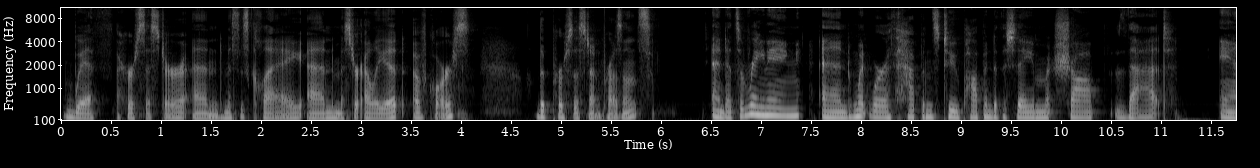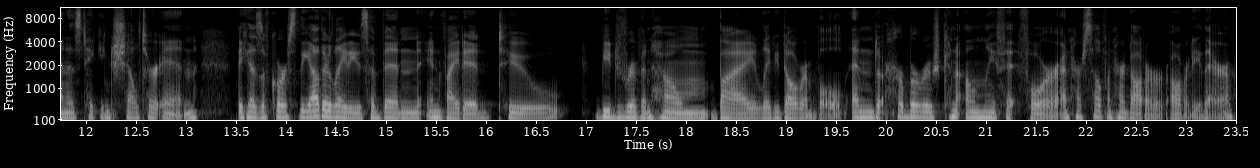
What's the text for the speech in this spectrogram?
with her sister and Mrs. Clay and Mr. Elliot, of course, the persistent presence. And it's raining, and Wentworth happens to pop into the same shop that Anne is taking shelter in because, of course, the other ladies have been invited to be driven home by Lady Dalrymple, and her barouche can only fit four, and herself and her daughter are already there.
